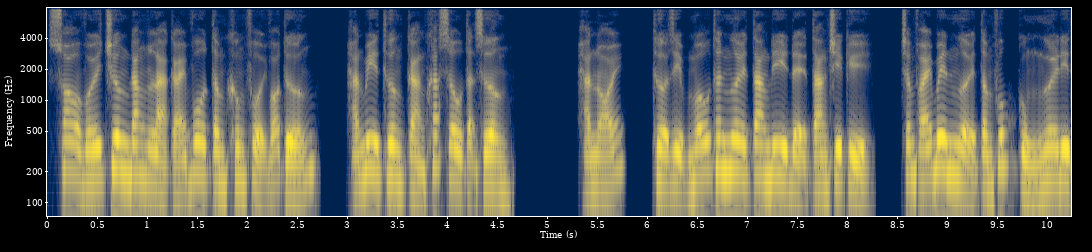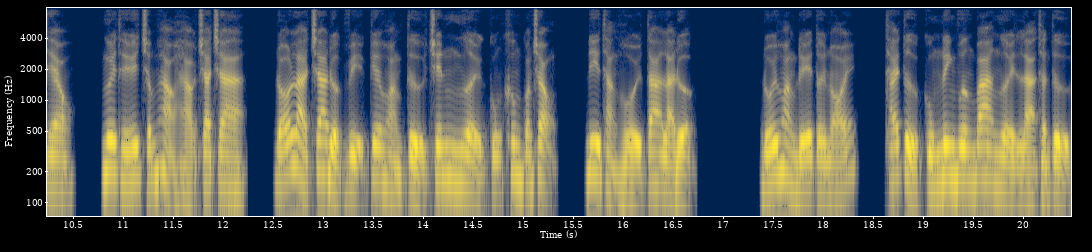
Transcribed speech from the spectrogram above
so với trương đăng là cái vô tâm không phổi võ tướng, hắn bi thương càng khắc sâu tận xương. Hắn nói, thừa dịp mẫu thân ngươi tang đi để tang chi kỳ, chấm phái bên người tâm phúc cùng ngươi đi theo, ngươi thế chấm hảo hảo cha cha, đó là cha được vị kia hoàng tử trên người cũng không quan trọng, đi thẳng hồi ta là được. Đối hoàng đế tới nói, thái tử cùng ninh vương ba người là thần tử,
